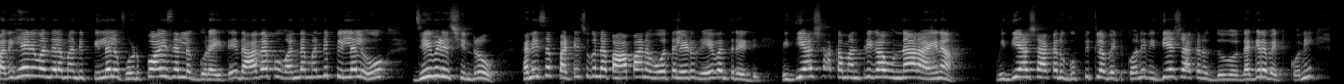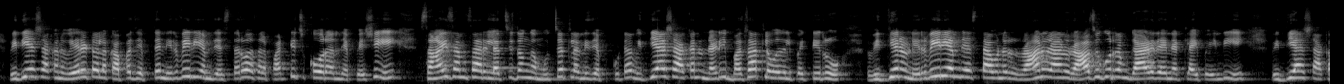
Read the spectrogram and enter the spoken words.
పదిహేను వందల మంది పిల్లలు ఫుడ్ పాయిజన్లకు గురైతే దాదాపు వంద మంది పిల్లలు జీవిడిచిండ్రు కనీసం పట్టించుకున్న పాపాన ఓతలేడు రేవంత్ రెడ్డి. విద్యాశాఖ మంత్రిగా ఉన్నారు ఆయన. విద్యాశాఖను గుప్పిట్లో పెట్టుకొని విద్యాశాఖను దగ్గర పెట్టుకొని విద్యాశాఖను వేరేటోళ్ళకి అప్పచెప్తే నిర్వీర్యం చేస్తారు అసలు పట్టించుకోరు అని చెప్పేసి సాయి సంసారి లచ్చి దొంగ ముచ్చట్లని చెప్పుకుంటా విద్యాశాఖను నడి బజార్లో వదిలిపెట్టిర్రు. విద్యను నిర్వీర్యం చేస్తా ఉన్నారు. రాను రాను రాజుగుర్రం గాడిదైనట్లయిపోయింది విద్యాశాఖ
